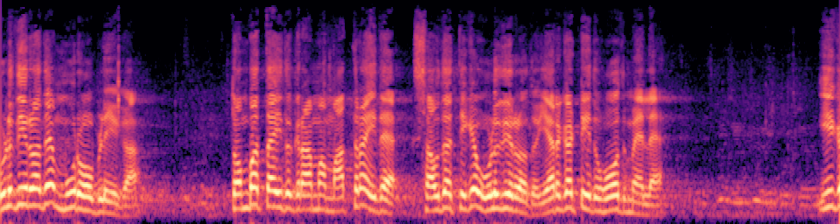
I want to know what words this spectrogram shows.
ಉಳಿದಿರೋದೇ ಮೂರು ಹೋಬಳಿ ಈಗ. ತೊಂಬತ್ತೈದು ಗ್ರಾಮ ಮಾತ್ರ ಇದೆ ಸೌದತ್ತಿಗೆ ಉಳಿದಿರೋದು, ಯರಗಟ್ಟಿ ಇದು ಹೋದ್ಮೇಲೆ. ಈಗ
